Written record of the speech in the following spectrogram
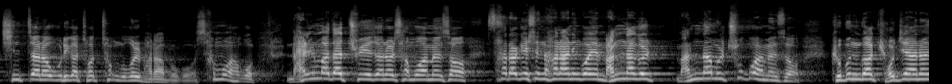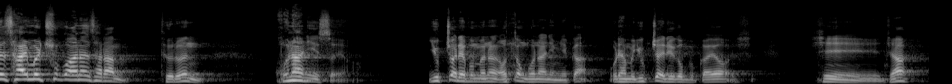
진짜로 우리가 저 천국을 바라보고 사모하고 날마다 주의 전을 사모하면서 살아계신 하나님과의 만남을 만남을 추구하면서 그분과 교제하는 삶을 추구하는 사람들은 고난이 있어요. 6절에 보면은 어떤 고난입니까? 우리 한번 6절 읽어 볼까요? 시작.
